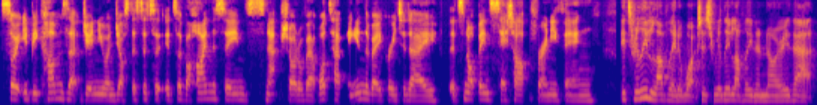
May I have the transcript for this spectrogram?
so it becomes that genuine justice. It's a, it's a behind the scenes snapshot about what's happening in the bakery today. It's not been set up for anything. It's really lovely to watch. It's really lovely to know that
